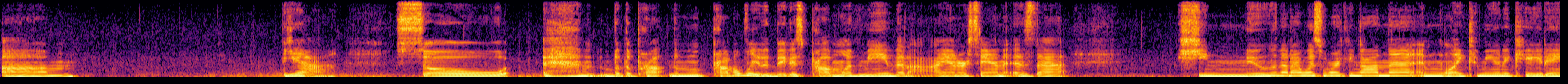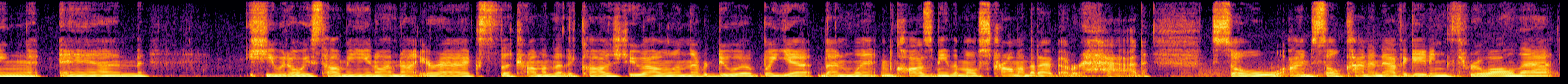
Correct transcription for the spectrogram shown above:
Um, yeah. So, but the, pro- the probably the biggest problem with me that I understand is that he knew that I was working on that and like communicating and he would always tell me, you know, I'm not your ex. The trauma that they caused you, I will never do it. But yet, then went and caused me the most trauma that I've ever had. So I'm still kind of navigating through all that.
